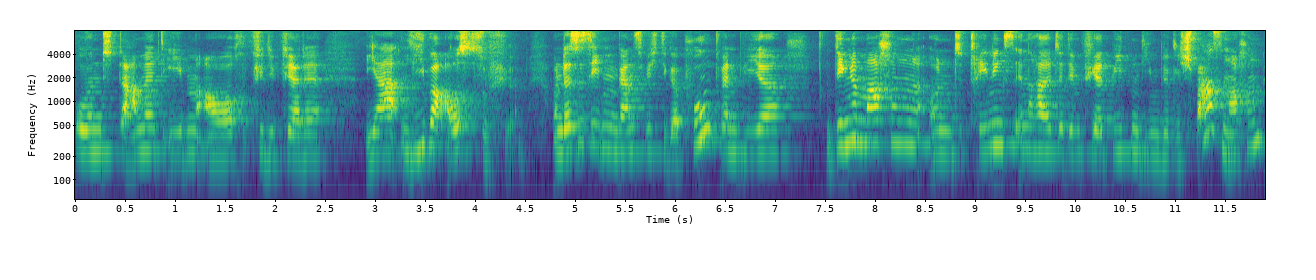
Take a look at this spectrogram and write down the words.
und damit eben auch für die Pferde ja, lieber auszuführen. Und das ist eben ein ganz wichtiger Punkt, wenn wir Dinge machen und Trainingsinhalte dem Pferd bieten, die ihm wirklich Spaß machen,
